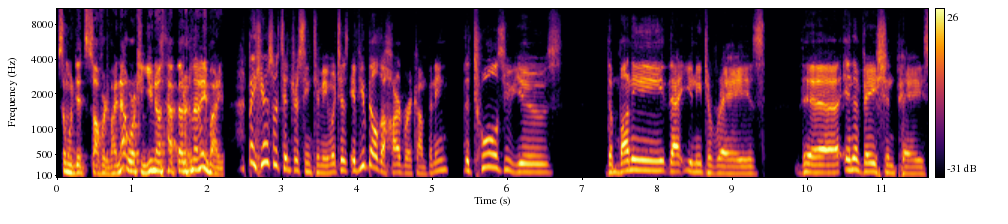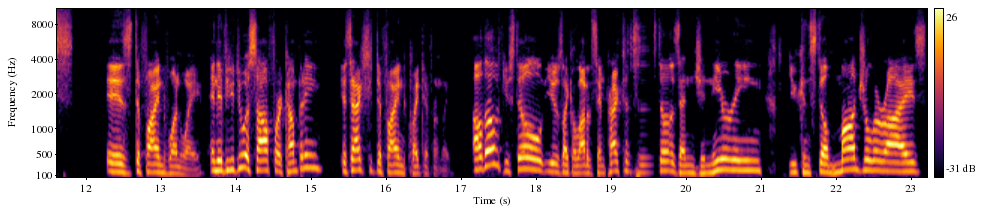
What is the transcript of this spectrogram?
someone did software defined networking you know that better than anybody. But here's what's interesting to me which is if you build a hardware company the tools you use the money that you need to raise the innovation pace is defined one way. And if you do a software company it's actually defined quite differently. Although you still use like a lot of the same practices still is engineering you can still modularize.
